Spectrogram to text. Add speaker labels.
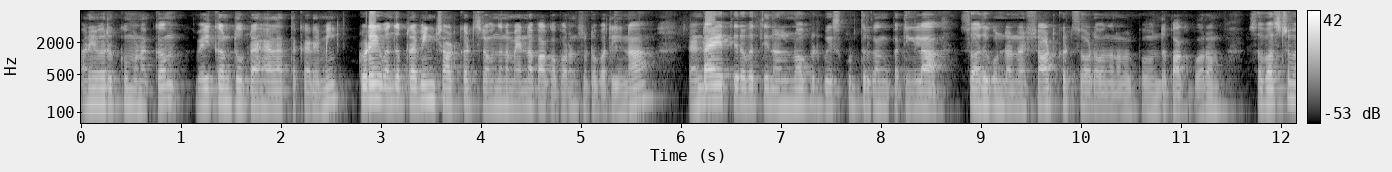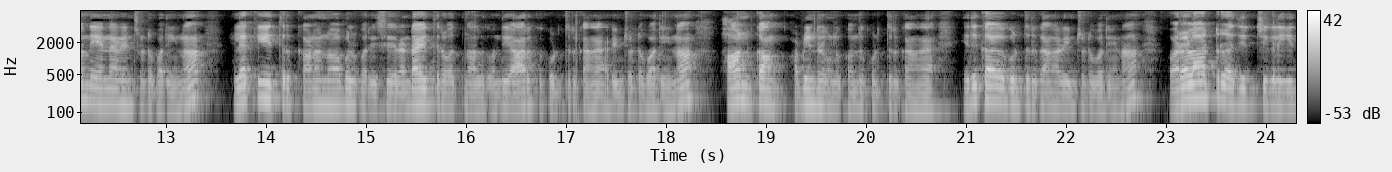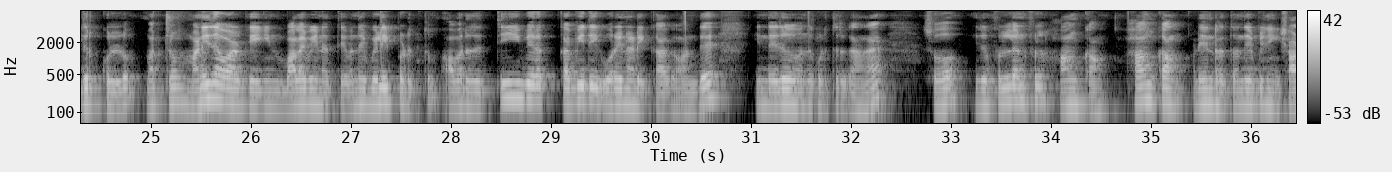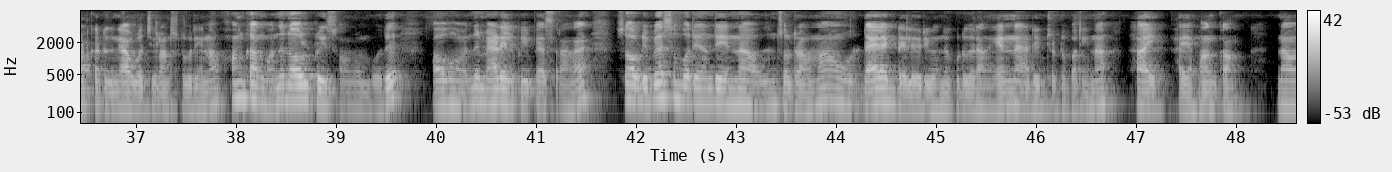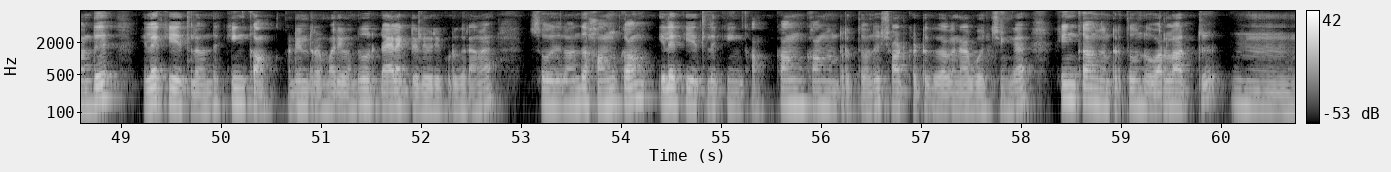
Speaker 1: அனைவருக்கும் வணக்கம். Welcome to Prahlad academy today வந்து பிரவீன் ஷார்ட்கட்ஸில் வந்து நம்ம என்ன பார்க்க போகிறோம்னு சொல்லிட்டு பார்த்தீங்கன்னா ரெண்டாயிரத்தி இருபத்தி நாலு நோபல் ப்ரைஸ் கொடுத்துருக்காங்க பார்த்தீங்களா? ஸோ அதுக்கு உண்டான ஷார்ட்கட்ஸோட வந்து நம்ம இப்போ வந்து பார்க்க போகிறோம் ஸோ ஃபஸ்ட்டு வந்து என்ன அப்படின்னு சொல்லிட்டு பார்த்தீங்கன்னா இலக்கியத்திற்கான நோபல் பரிசு ரெண்டாயிரத்தி இருபத்தி நாலுக்கு வந்து யாருக்கு கொடுத்துருக்காங்க அப்படின்னு சொல்லிட்டு பார்த்தீங்கன்னா ஹாங்காங் அப்படின்றவங்களுக்கு வந்து கொடுத்துருக்காங்க. எதுக்காக கொடுத்துருக்காங்க அப்படின்னு சொல்லிட்டு பார்த்தீங்கன்னா வரலாற்று அதிர்ச்சிகளை எதிர்கொள்ளும் மற்றும் மனித வாழ்க்கையின் பலவீனத்தை வந்து வெளிப்படுத்தும் அவரது தீவிர கவிதை உரைநடை உரைநடைக்காக வந்து இந்த இது வந்து கொடுத்துருக்காங்க. ஸோ இது full and full Hong Kong Hong Kong அப்படின்றது வந்து எப்படி நீங்கள் ஷார்ட்கட்டுக்கு ஞாபகம் வச்சுக்கலாம்னு சொல்லிட்டு பார்த்தீங்கன்னா ஹாங்காங் வந்து நோபல் ப்ரைஸ் வாங்கும்போது அவங்க வந்து மேடையில் போய் பேசுகிறாங்க ஸோ அப்படி பேசும்போது வந்து என்ன ஆகுதுன்னு சொல்கிறாங்கன்னா ஒரு டைலாக் டெலிவரி வந்து கொடுக்குறாங்க. என்ன அப்படின்னு சொல்லிட்டு பார்த்தீங்கன்னா ஹாய் ஹை ஹாங்காங் நான் வந்து இலக்கியத்தில் வந்து கிங்காங் அப்படின்ற மாதிரி வந்து ஒரு டைலாக் டெலிவரி கொடுக்குறாங்க. ஸோ இதில் வந்து ஹாங்காங் இலக்கியத்தில் கிங்காங் காங் காங்ன்றது வந்து ஷார்ட்கட்டுக்காக ஞாபகம் வச்சுங்க. கிங்காங்ன்றது வந்து வரலாற்று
